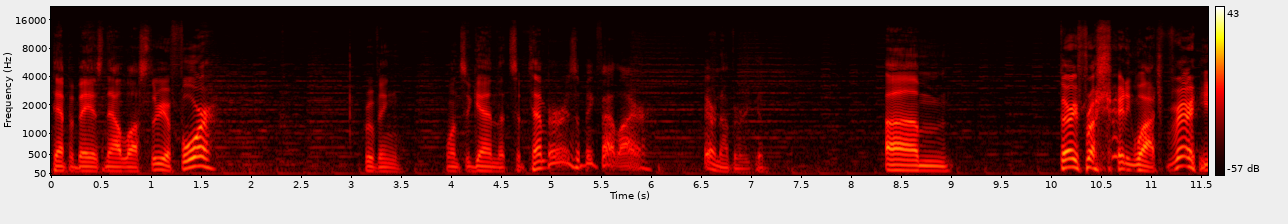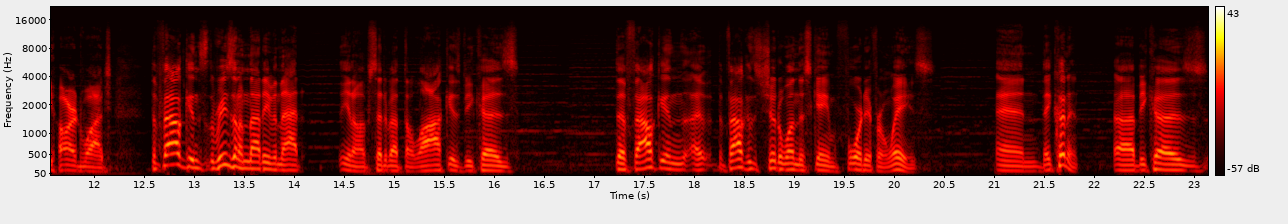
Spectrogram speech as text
Tampa Bay has now lost three or four, proving once again that September is a big fat liar. They're not very good. Um, very frustrating watch, very hard watch. The Falcons. The reason I'm not even that you know upset about the lock is because the Falcon uh, the Falcons should have won this game four different ways, and they couldn't uh, because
